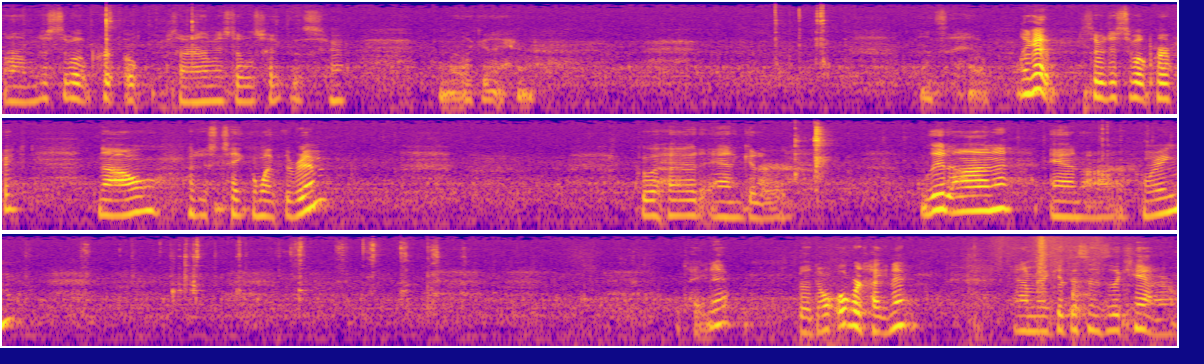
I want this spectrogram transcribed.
Um, just about per oh sorry let me just double check this here. I'm looking at here. That's a okay so just about perfect. Now we'll just take and wipe the rim. Go ahead and get our lid on and our ring. Tighten it but don't over tighten it. And I'm going to get this into the canner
